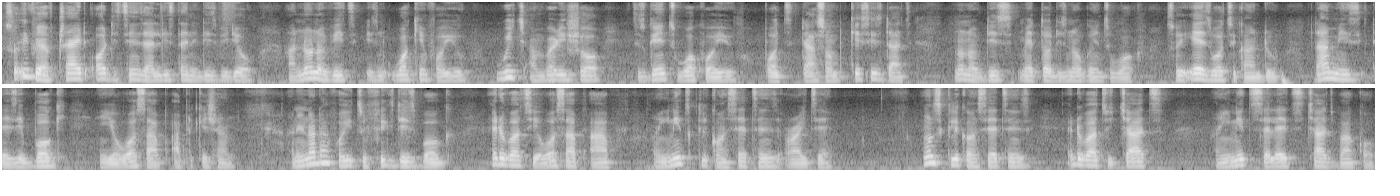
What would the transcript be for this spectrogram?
So if you have tried all the things i listed in this video and none of it is working for you which i'm very sure it is going to work for you but there are some cases that none of this method is not going to work. So here's what you can do. That means there's a bug in your whatsapp application. And in order for you to fix this bug head over to your whatsapp app and you need to click on settings right here. Once you click on settings head over to chat and you need to select chat backup.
